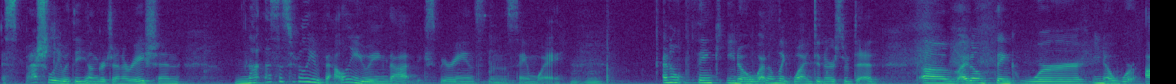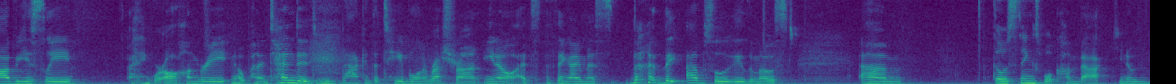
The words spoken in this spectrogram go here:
especially with the younger generation not necessarily valuing that experience in the same way. Mm-hmm. I don't think, you know, I don't think wine dinners are dead. Um, I don't think we're, you know, we're obviously, I think we're all hungry, no pun intended, to be back at the table in a restaurant. You know, it's the thing I miss the, absolutely the most. Um, those things will come back. You know,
